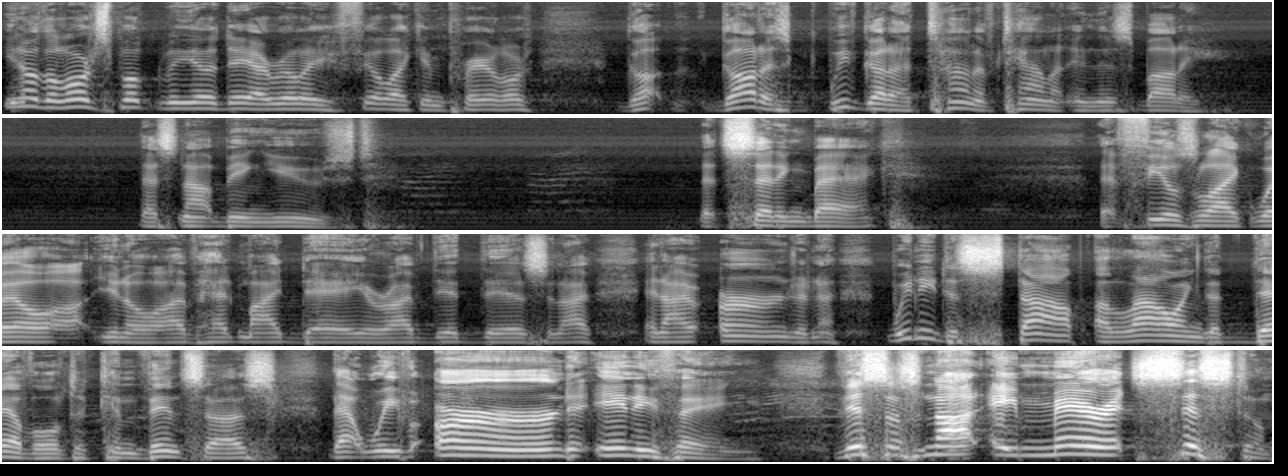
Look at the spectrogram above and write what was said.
You know, the Lord spoke to me the other day. I really feel like in prayer, Lord, God, God is, we've got a ton of talent in this body that's not being used, that's setting back, that feels like, well, uh, you know, I've had my day or I've did this and I and I earned and I, we need to stop allowing the devil to convince us that we've earned anything. This is not a merit system.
